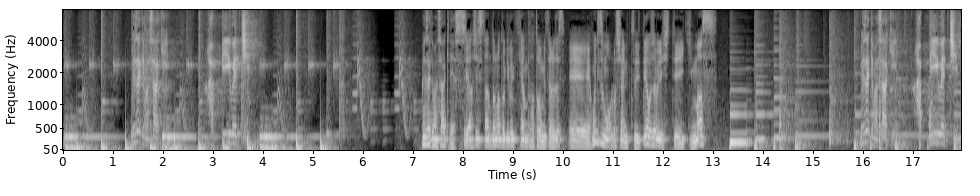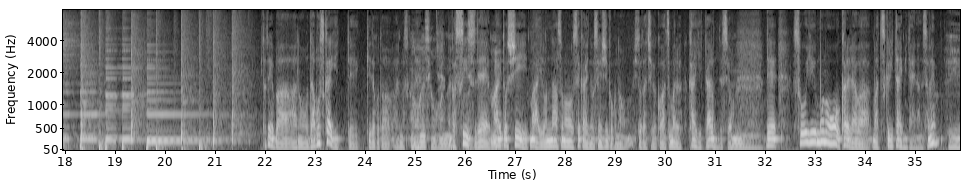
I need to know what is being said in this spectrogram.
目崎正明ハッピーウェッジ。目崎正明です。えーアシスタントのドキドキキャンプ佐藤光です、えー本日もロシアについておしゃべりしていきます。目崎正明ハッピーウェッジ例えばあのダボス会議って聞いたことはありますかね？なんかスイスで毎年、まあ、いろんなその世界の先進国の人たちがこう集まる会議ってあるんですよ、でそういうものを彼らはまあ作りたいみたいなんですよね。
